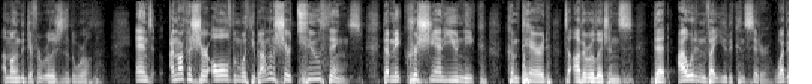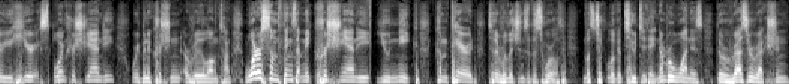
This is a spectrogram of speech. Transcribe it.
among the different religions of the world. And I'm not going to share all of them with you, but I'm going to share two things that make Christianity unique compared to other religions that I would invite you to consider, whether you're here exploring Christianity or you've been a Christian a really long time. What are some things that make Christianity unique compared to the religions of this world? Let's take a look at two today. Number one is the resurrection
